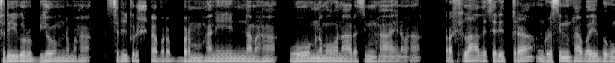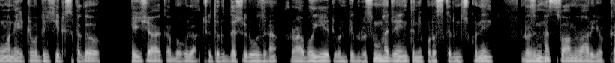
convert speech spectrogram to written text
శ్రీ గురుభ్యో నమ. శ్రీకృష్ణ పరబ్రహ్మణే నమ. ఓం నమో నారసింహాయ నమ. ప్రహ్లాద చరిత్ర నృసింహ వైభవం అనేటువంటి శీర్షికతో వైశాఖ బహుళ చతుర్దశి రోజున రాబోయేటువంటి నృసింహ జయంతిని పురస్కరించుకొని నృసింహస్వామి వారి యొక్క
